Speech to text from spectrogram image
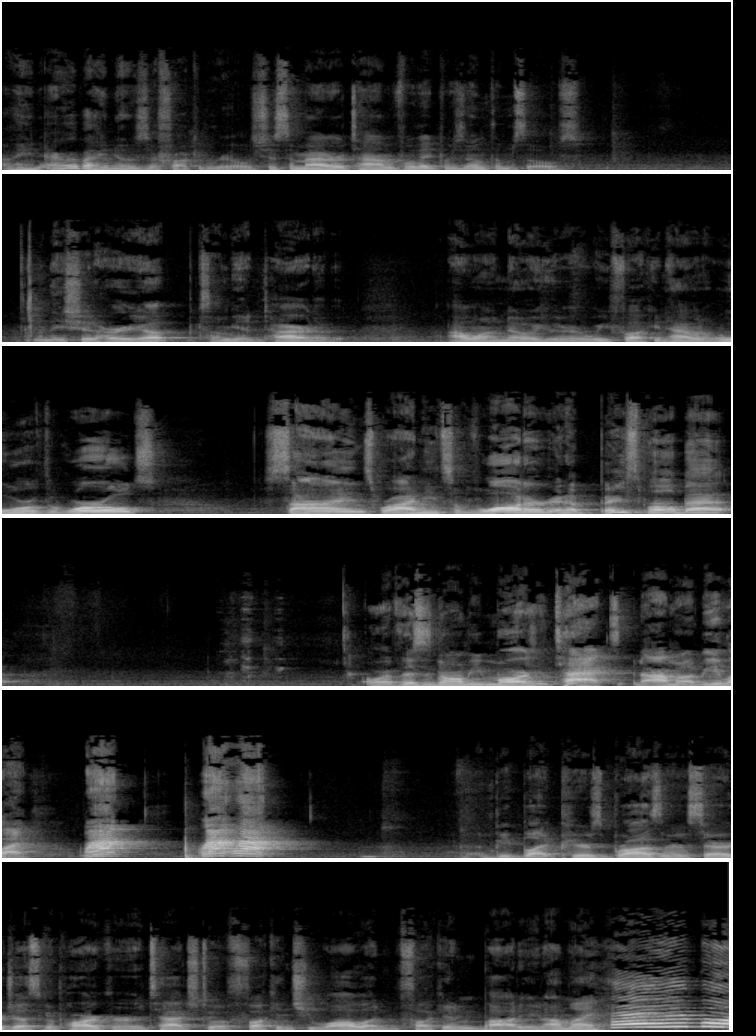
I mean, everybody knows they're fucking real. It's just a matter of time before they present themselves. And they should hurry up because I'm getting tired of it. I want to know either are we fucking having a war of the worlds, signs where I need some water and a baseball bat, or if this is going to be Mars attacked and I'm going to be like, whack, whack. And be like Pierce Brosnan and Sarah Jessica Parker attached to a fucking chihuahua fucking body. And I'm like, hey, boy,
